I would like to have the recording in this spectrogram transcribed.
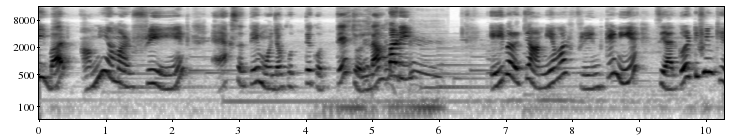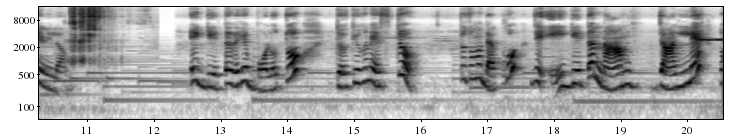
এইবার আমি আমার ফ্রেন্ড একসাথে মজা করতে করতে চললাম বাড়ি। এইবার হচ্ছে আমি আমার ফ্রেন্ডকে নিয়ে শেয়ার করে টিফিন খেয়ে নিলাম। এই গেটটা দেখে বলো তো, কেউ কি ওখানে এসছো? তো তোমরা দেখো যে এই গেটটার নাম জানলে তো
